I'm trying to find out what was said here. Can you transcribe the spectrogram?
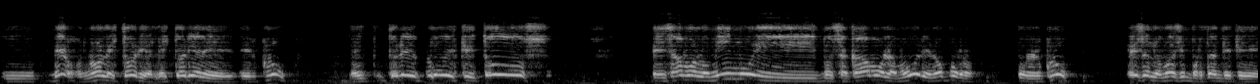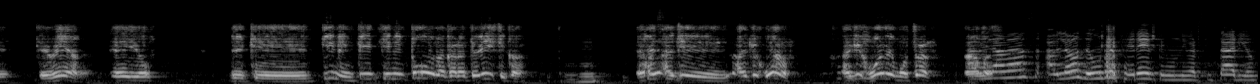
ver, ¿no? La historia, la historia del club. La historia del club es que todos pensamos lo mismo y nos sacábamos la mugre, ¿no? Por, por el club. Eso es lo más importante, que, que vean ellos de que tienen, tienen toda la característica hay, que, hay que jugar, hay que jugar y demostrar. Hablabas, hablabas de un referente universitario.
